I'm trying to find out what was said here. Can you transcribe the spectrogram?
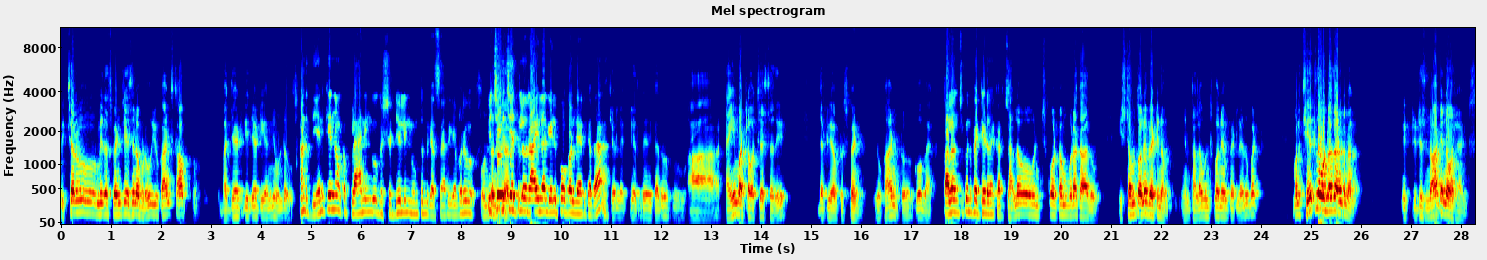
పిక్చర్ మీద స్పెండ్ చేసినప్పుడు యూ కాంట్ స్టాప్ బడ్జెట్ గిజెట్ ఇవన్నీ ఉండవు. అంటే దేనికైనా ఒక ప్లానింగ్ ఒక షెడ్యూలింగ్ ఉంటుంది కదా సార్. ఎవరు. చేతిలో రాయిలాగా వెళ్ళిపోగలేరు కదా. లెక్కేది కాదు. ఆ టైం అట్లా వచ్చేస్తుంది that you have to spend. You can't go back. తల ఉంచుకుని పెట్టేయడమే ఖర్చు. తల ఉంచుకోవటం కూడా కాదు. ఇష్టంతోనే పెట్టినాం. ఏం తల ఉంచుకొని ఏం పెట్టలేదు బట్ మన చేతిలో ఉండదు అంటున్నాను. It it is not in our hands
